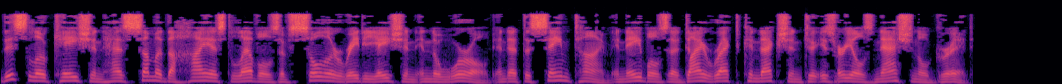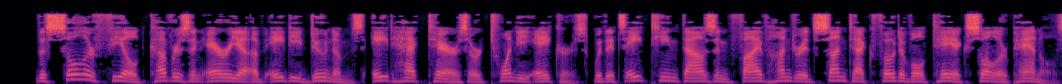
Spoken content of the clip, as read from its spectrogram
This location has some of the highest levels of solar radiation in the world and at the same time enables a direct connection to Israel's national grid. The solar field covers an area of 80 dunams 8 hectares or 20 acres with its 18,500 Suntech photovoltaic solar panels.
